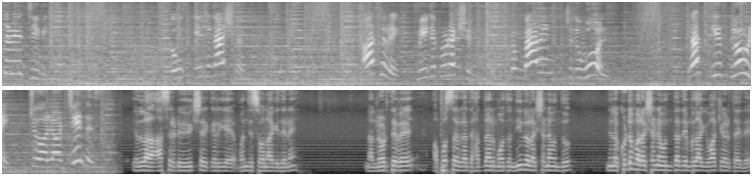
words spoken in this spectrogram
Asare TV goes international. Asare Media Production, from Barren to the world. Let's give glory to our Lord Jesus. ಎಲ್ಲ ಆಸರಡಿ ವೀಕ್ಷಕರಿಗೆ ವಂದಿಸುವನಾಗಿದ್ದೇನೆ ನಾನು ನೋಡ್ತೇವೆ ಅಪಸ್ತರ್ಗತೆ ಹದಿನಾರು ಮೂವತ್ತು, ನೀನು ಲಕ್ಷಣ ಒಂದು, ನಿನ್ನ ಕುಟುಂಬ ರಕ್ಷಣೆ ಹೊಂದದೆ ಎಂಬುದಾಗಿ ವಾಕ್ಯ ಹೇಳ್ತಾ ಇದೆ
